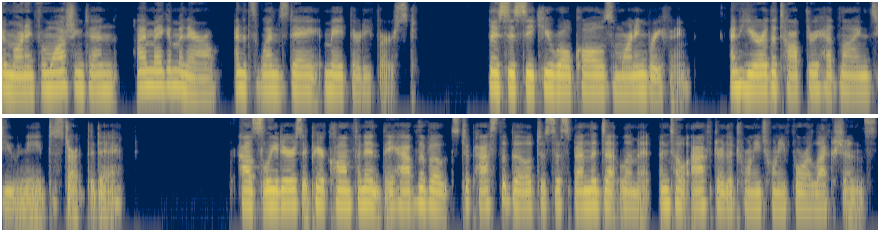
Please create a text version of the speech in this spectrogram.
Good morning from Washington. I'm Megan Mineiro, and it's Wednesday, May 31st. This is CQ Roll Call's morning briefing, and here are the top three headlines you need to start the day. House leaders appear confident they have the votes to pass the bill to suspend the debt limit until after the 2024 elections.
